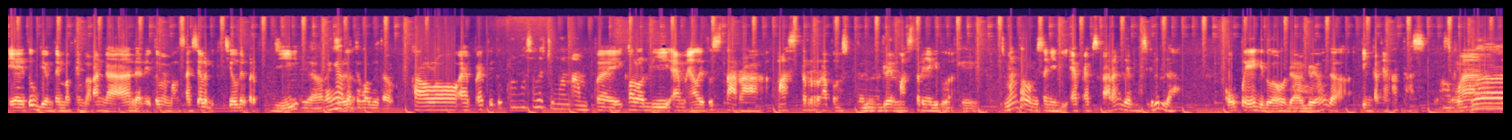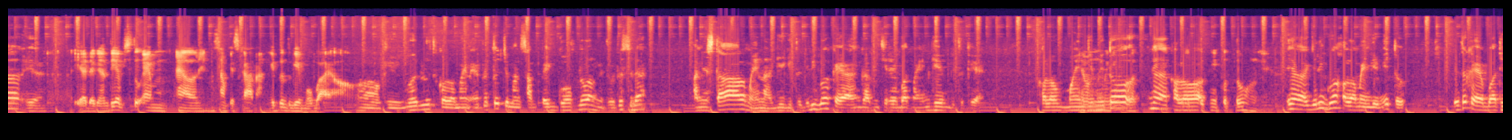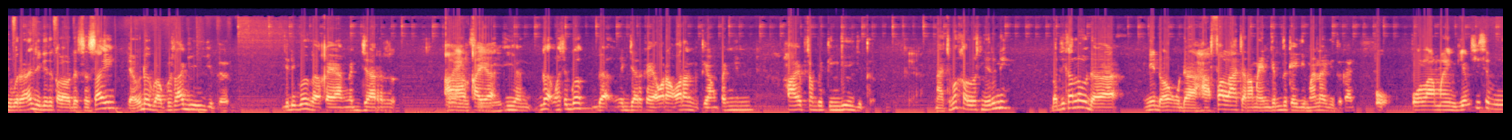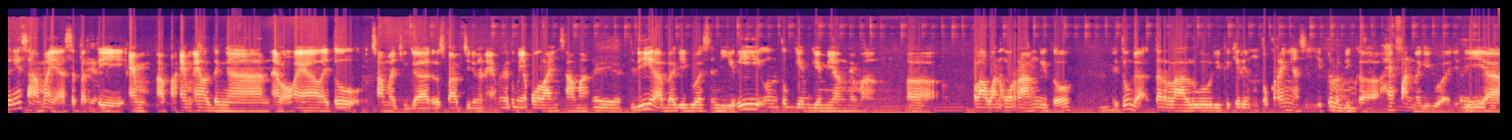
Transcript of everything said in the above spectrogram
ya itu game tembak-tembakan kan dan itu memang size-nya lebih kecil daripada PUBG. Ya, ranknya apa tuh kalau tahu? Kalau FF itu kalau nggak salah cuma sampai kalau di ML itu setara master atau grandmasternya gitu lah. Oke. Cuman kalau misalnya di FF sekarang grandmaster itu udah OP gitu loh, udah Oh. grand udah tingkat yang atas. Gitu. Oke, Cuma gua ya. ya ada ganti habis itu ML yang sampai sekarang itu untuk game mobile. Oh, Oke, gua dulu tuh kalau main FF tuh cuman sampai gold doang gitu. Terus sudah uninstall, main lagi gitu. Jadi gua kayak nggak mikirin buat main game gitu kayak kalau main Emang game itu nggak kalau ngikut-ngikut doang ya. ya jadi gua kalau main game itu itu kayak buat hiburan aja gitu kalau udah selesai ya udah gua hapus lagi gitu jadi gua nggak kayak ngejar ah, kayak iya nggak maksud gua nggak ngejar kayak orang-orang gitu yang pengen hype sampai tinggi gitu. Ya. nah cuma kalau lu sendiri nih berarti kan lu udah ini dong udah hafal lah cara main game tuh kayak gimana gitu kan? Po- pola main game sih sebenarnya sama ya seperti M apa ML dengan LOL itu sama juga terus PUBG dengan ML itu punya pola yang sama. iya. Jadi ya bagi gua sendiri untuk game-game yang memang eh, lawan orang gitu Hmm. itu nggak terlalu dipikirin untuk ranknya sih itu Hmm. lebih ke have fun bagi gua jadi Iya. ya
